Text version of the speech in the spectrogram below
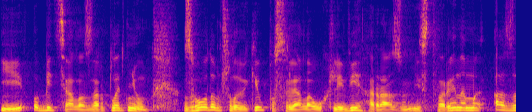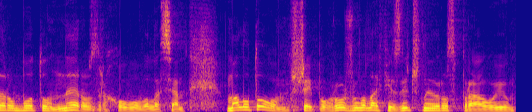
і обіцяла зарплатню. Згодом чоловіків поселяла у хліві разом із тваринами, а за роботу не розраховувалася. Мало того, ще й погрожувала фізичною розправою,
